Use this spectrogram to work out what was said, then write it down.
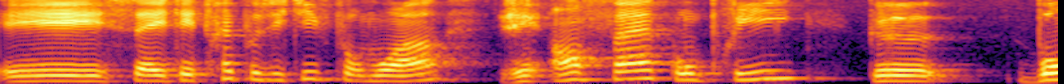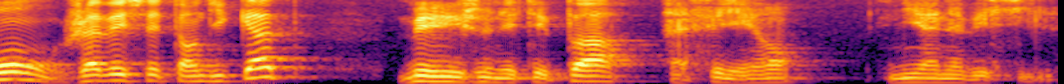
Et ça a été très positif pour moi. J'ai enfin compris que, bon, j'avais cet handicap, mais je n'étais pas un fainéant ni un imbécile.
